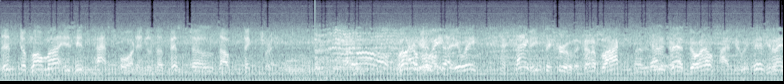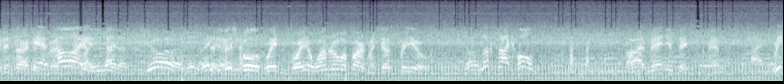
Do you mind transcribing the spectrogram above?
This diploma is his passport into the vistas of victory. Welcome. Pee Wee. Thank Meet the crew. Lieutenant Block. Lieutenant Doyle. Hi, Pee Wee. United Sergeant. Yes, how are you? Sure. The fishbowl's waiting for you. One-room apartment just for you. Well, looks like home. All right, man, you take some men. Rick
